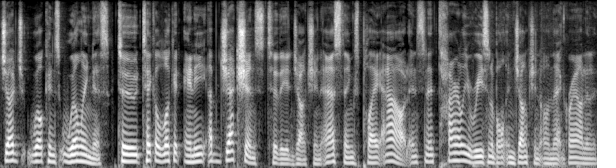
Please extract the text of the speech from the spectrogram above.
Judge Wilken's willingness to take a look at any objections to the injunction as things play out. And it's an entirely reasonable injunction on that ground. And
